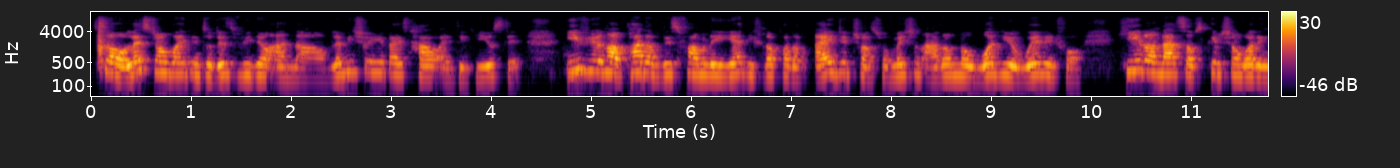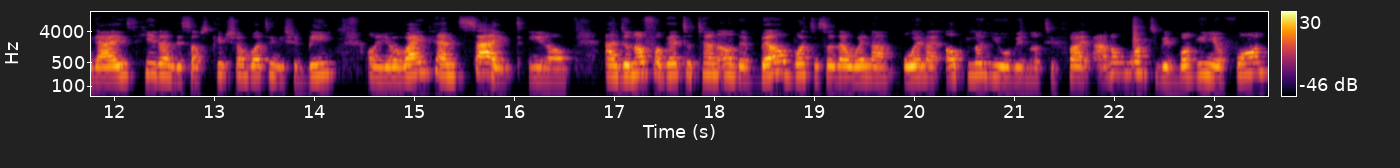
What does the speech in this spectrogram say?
So let's jump right into this video and um, let me show you guys how I did use it. If you're not part of this family yet if you're not part of IG transformation I don't know what you're waiting for. Hit on that subscription button guys. Hit on the subscription button. It should be on your right hand side you know. And do not forget to turn on the bell button so that when I'm when I upload you will be notified. I don't want to be bugging your phone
